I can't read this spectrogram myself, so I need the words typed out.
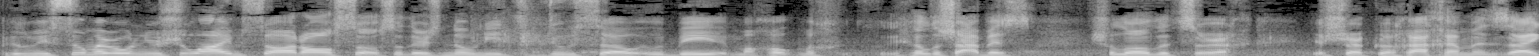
because we assume everyone in Yerushalayim saw it also, so there's no need to do so. It would be Mechil Shabbos, Shalom Litzurach. Yeshar and Zay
